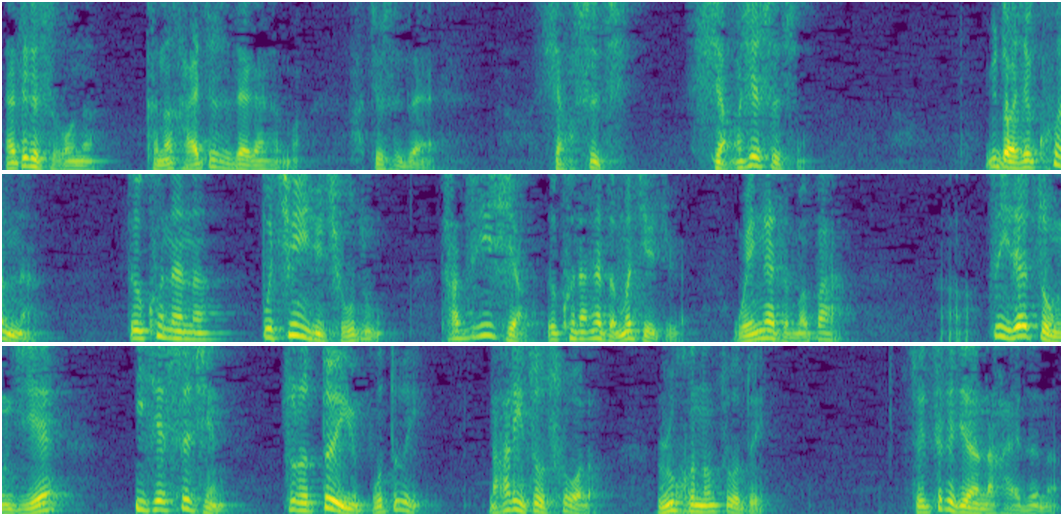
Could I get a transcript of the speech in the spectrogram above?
那这个时候呢，可能还就是在干什么？就是在想事情，想一些事情。遇到一些困难，这个困难呢不轻易去求助，他自己想这个困难该怎么解决，我应该怎么办？啊，自己在总结一些事情做的对与不对，哪里做错了，如何能做对？所以这个阶段的孩子呢，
